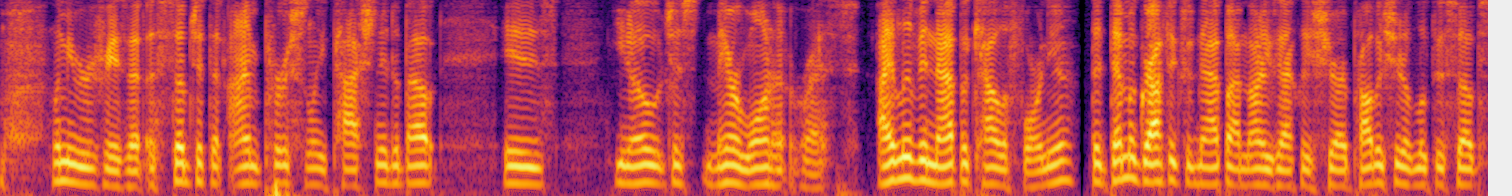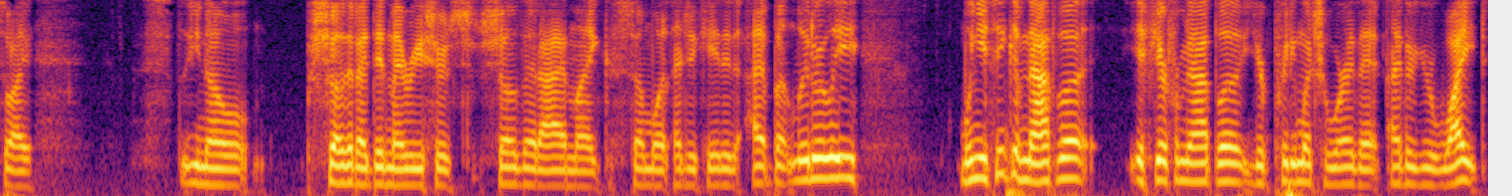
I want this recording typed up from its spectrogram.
let me rephrase that. A subject that I'm personally passionate about is you know, just marijuana arrests. I live in Napa, California. The demographics of Napa, I'm not exactly sure. I probably should have looked this up so I, you know, show that I did my research, show that I'm like somewhat educated. I, but literally, when you think of Napa, if you're from Napa, you're pretty much aware that either you're white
